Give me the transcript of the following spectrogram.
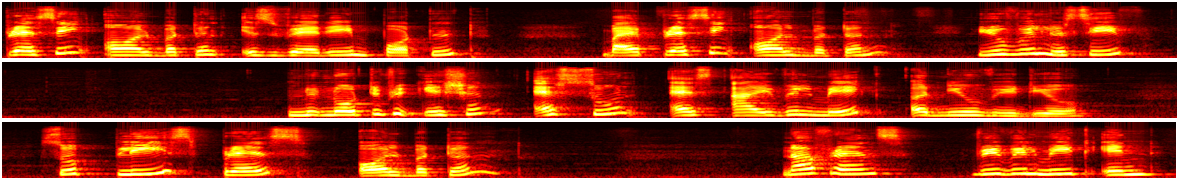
Pressing all button is very important. By pressing all button, you will receive notification as soon as I will make a new video. So please press all button. Now friends, we will meet in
